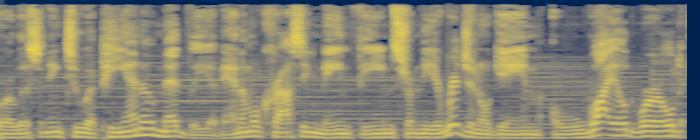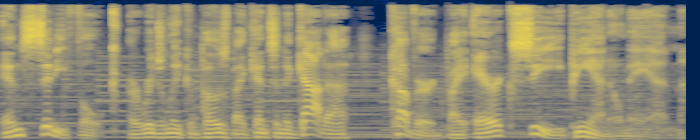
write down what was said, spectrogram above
You're listening to a piano medley of Animal Crossing main themes from the original game, Wild World and City Folk, originally composed by Kenta Nagata, covered by Eric C. Piano Man.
